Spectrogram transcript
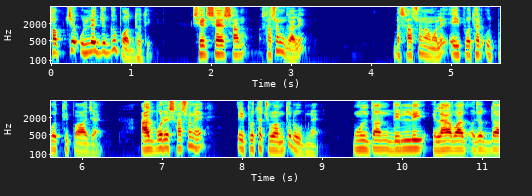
সবচেয়ে উল্লেখযোগ্য পদ্ধতি। শের শাহের শাসনকালে বা শাসন আমলে এই প্রথার উৎপত্তি পাওয়া যায়। আকবরের শাসনে এই প্রথা চূড়ান্ত রূপ নেয়। মুলতান, দিল্লি, এলাহাবাদ, অযোধ্যা,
